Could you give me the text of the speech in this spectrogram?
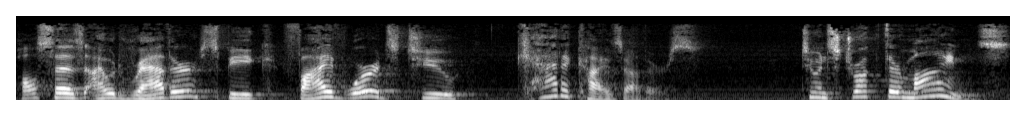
Paul says, I would rather speak five words to catechize others, to instruct their minds,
